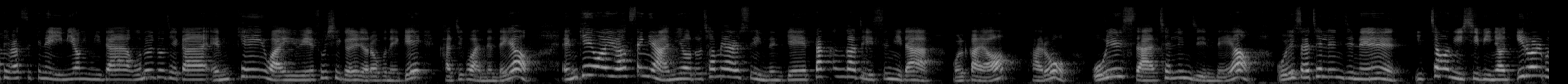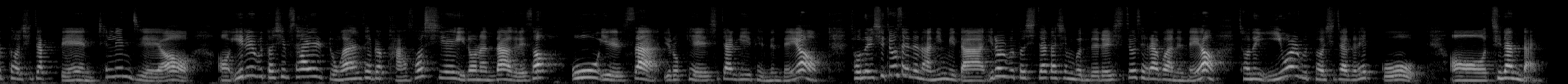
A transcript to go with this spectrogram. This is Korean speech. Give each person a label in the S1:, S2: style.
S1: 대박스킨의 이미영입니다. 오늘도 제가 MKYU의 소식을 여러분에게 가지고 왔는데요. MKYU 학생이 아니어도 참여할 수 있는 게 딱 한 가지 있습니다. 뭘까요? 바로 514 챌린지인데요. 514 챌린지는 2022년 1월부터 시작된 챌린지예요. 어, 1일부터 14일 동안 새벽 5시에 일어난다. 그래서 514 이렇게 시작이 됐는데요. 저는 시조새는 아닙니다. 1월부터 시작하신 분들을 시조새라고 하는데요. 저는 2월부터 시작을 했고, 어, 지난달,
